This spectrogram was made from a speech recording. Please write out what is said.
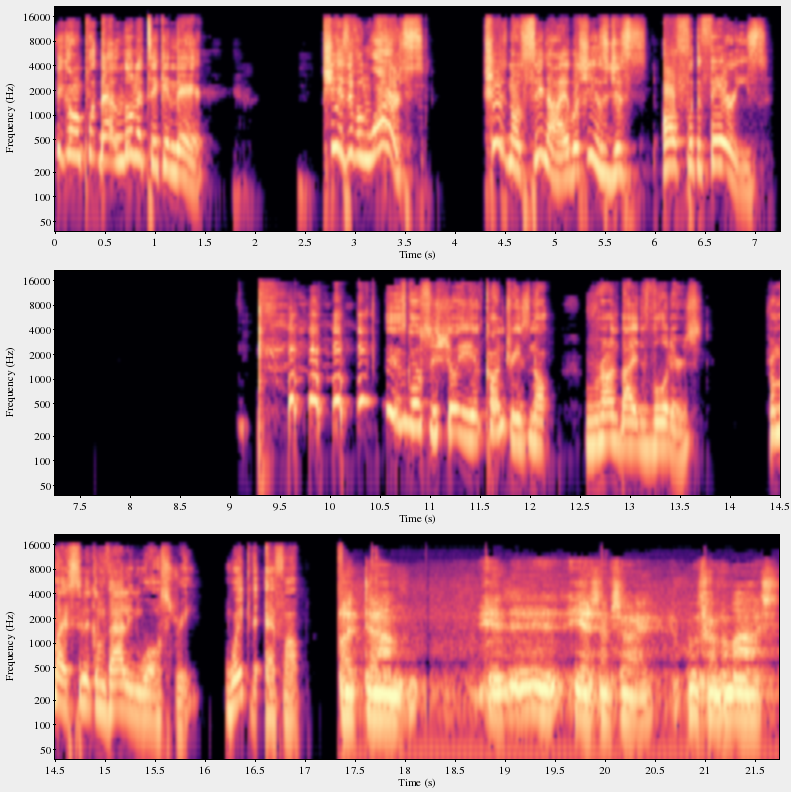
you're gonna put that lunatic in there. She is even worse. She is not senile, but she is just off with the fairies. this goes to show you your country is not run by the voters, run by Silicon Valley and Wall Street. Wake the F up. But um, it, uh, yes, I'm sorry, from Hamas.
